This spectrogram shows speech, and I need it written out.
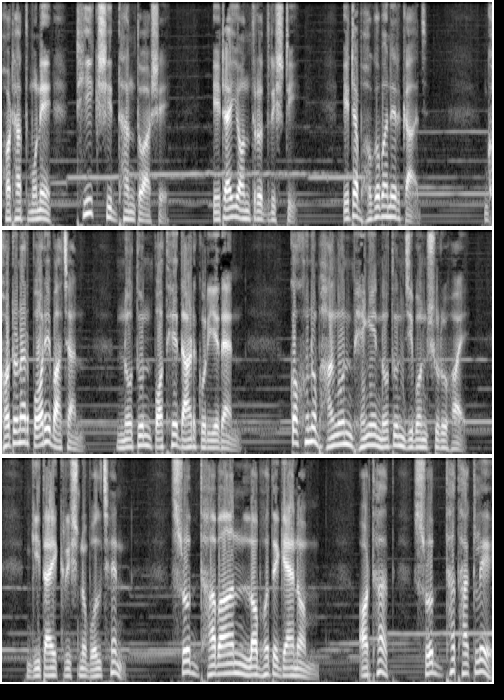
হঠাৎ মনে ঠিক সিদ্ধান্ত আসে। এটাই অন্তর্দৃষ্টি, এটা ভগবানের কাজ। ঘটনার পরে বাঁচান, নতুন পথে দাঁড় করিয়ে দেন। কখনো ভাঙন ভেঙে নতুন জীবন শুরু হয়। গীতায় কৃষ্ণ বলছেন শ্রদ্ধাবান লভতে জ্ঞানম। অর্থাৎ শ্রদ্ধা থাকলে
